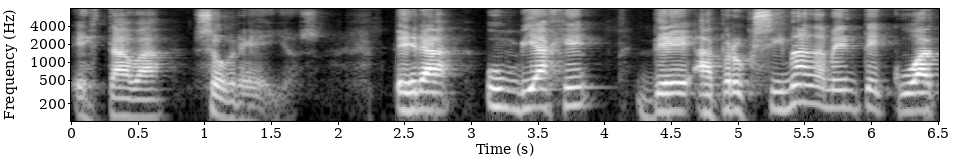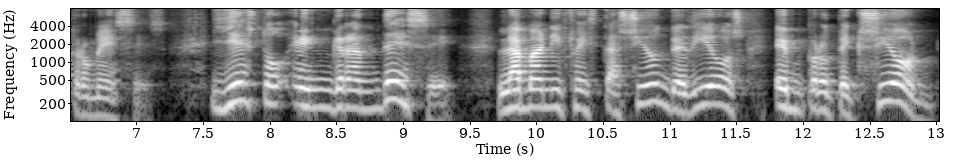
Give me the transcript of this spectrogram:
estaba sobre ellos. Era un viaje de aproximadamente cuatro meses. Y esto engrandece la manifestación de Dios en protección,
